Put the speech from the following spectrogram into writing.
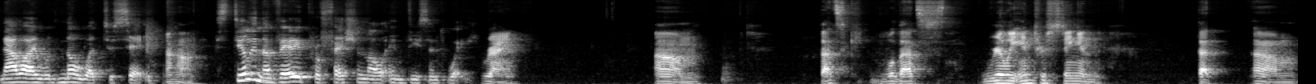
Now I would know what to say. Uh huh. Still in a very professional and decent way. Right. Um, that's well, that's really interesting, and that um,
